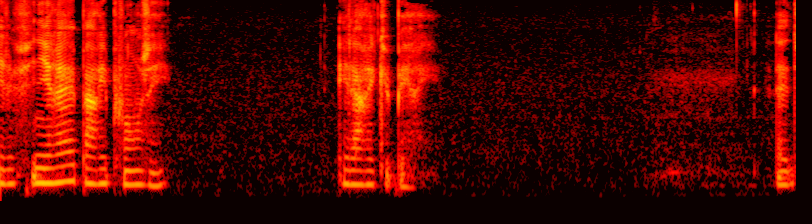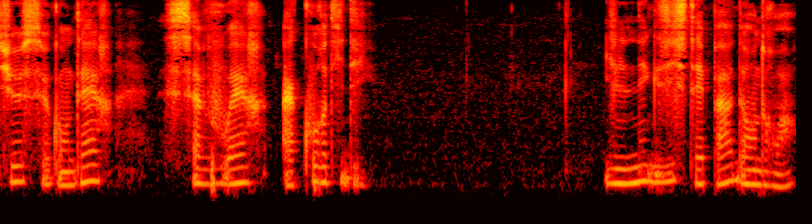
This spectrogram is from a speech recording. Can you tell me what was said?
il finirait par y plonger et la récupérer. Les dieux secondaires s'avouèrent à court d'idées. il n'existait pas d'endroit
